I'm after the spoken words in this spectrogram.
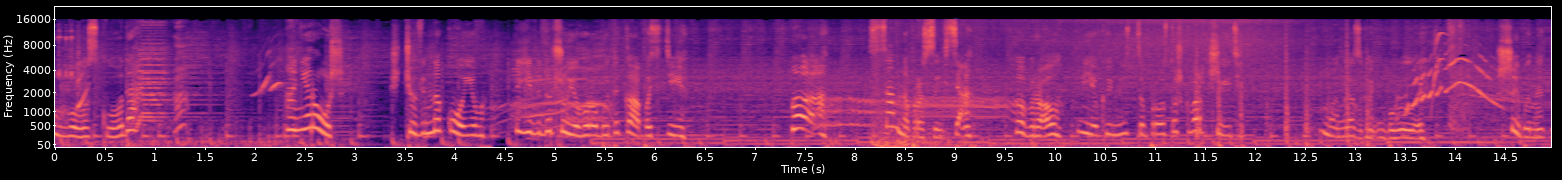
Голос Клода? Ані руш. Що він накоїв? Я відучу його робити капості. А! Сам напросився. Аврал, яке місце просто шкварчить. Мене зганьбили. Шибеник.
